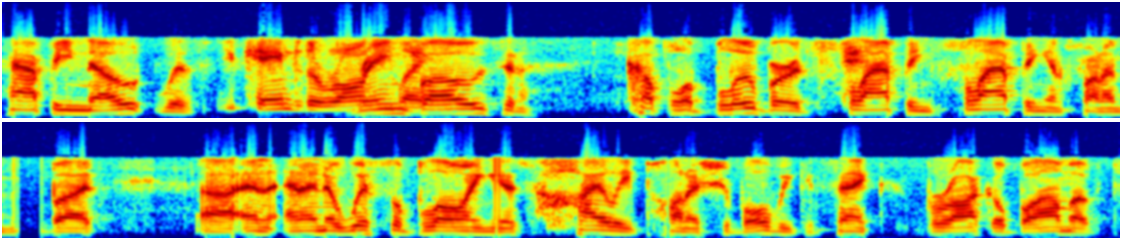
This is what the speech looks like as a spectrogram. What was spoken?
happy note with you came to the wrong rainbows place. and a couple of bluebirds flapping, flapping in front of me, but. Uh, and, and I know whistleblowing is highly punishable. We can thank Barack Obama for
